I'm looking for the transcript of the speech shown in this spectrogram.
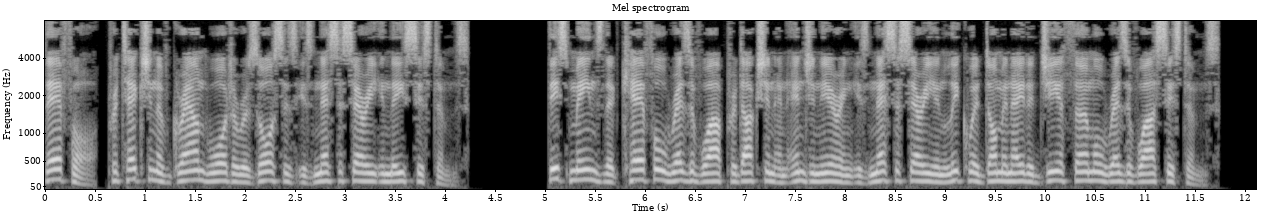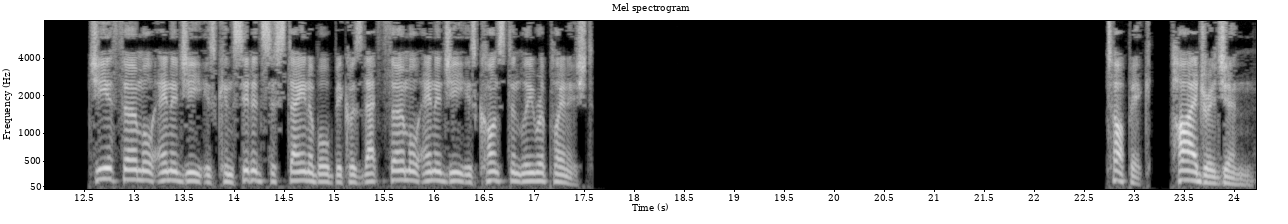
Therefore, protection of groundwater resources is necessary in these systems. This means that careful reservoir production and engineering is necessary in liquid-dominated geothermal reservoir systems. Geothermal energy is considered sustainable because that thermal energy is constantly replenished. Hydrogen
